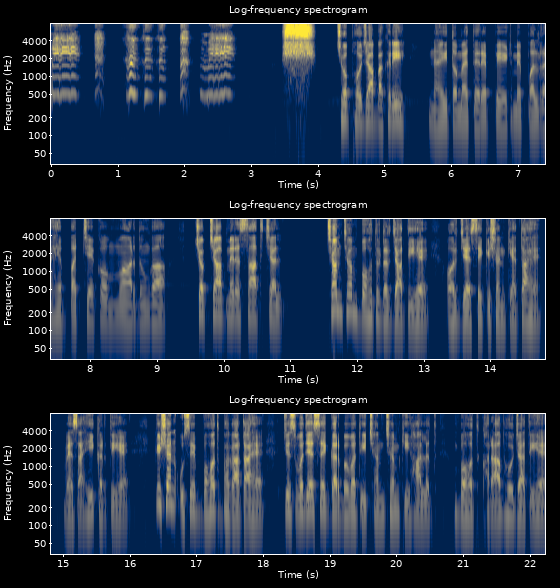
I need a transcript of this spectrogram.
मैं मैं। चुप हो जा बकरी नहीं तो मैं तेरे पेट में पल रहे बच्चे को मार दूँगा। चुपचाप मेरे साथ चल। छम छम बहुत डर जाती है और जैसे किशन कहता है वैसा ही करती है। किशन उसे बहुत भगाता है जिस वजह से गर्भवती छम छम की हालत बहुत खराब हो जाती है।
